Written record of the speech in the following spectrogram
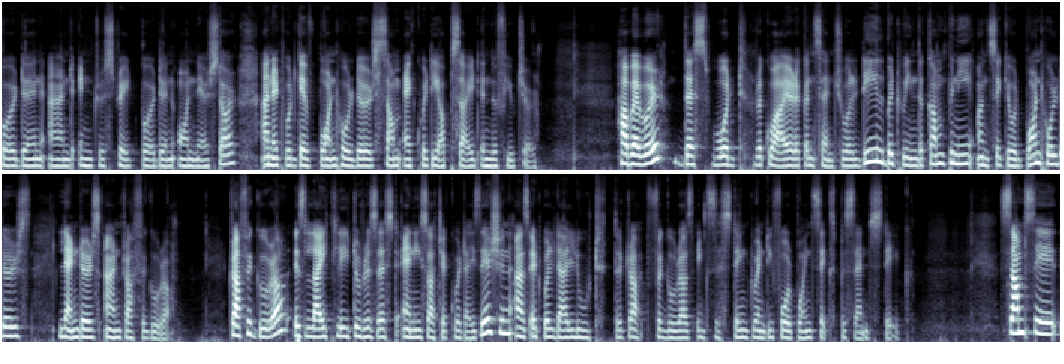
burden and interest rate burden on Nyrstar, and it would give bondholders some equity upside in the future. However, this would require a consensual deal between the company, unsecured bondholders, lenders, and Trafigura. Trafigura is likely to resist any such equitization as it will dilute the Trafigura's existing 24.6% stake. Some say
